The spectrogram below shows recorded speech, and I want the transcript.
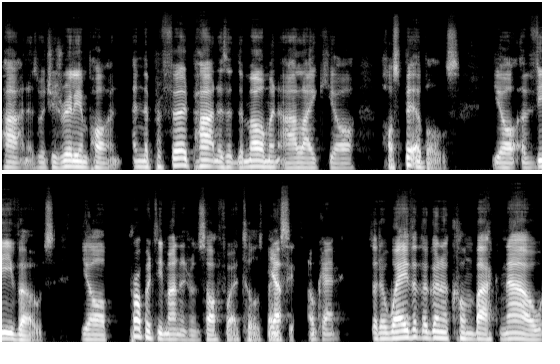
partners, which is really important. And the preferred partners at the moment are like your Hospitables, your Avivos, your property management software tools, basically. Yep. Okay. So the way that they're going to come back now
